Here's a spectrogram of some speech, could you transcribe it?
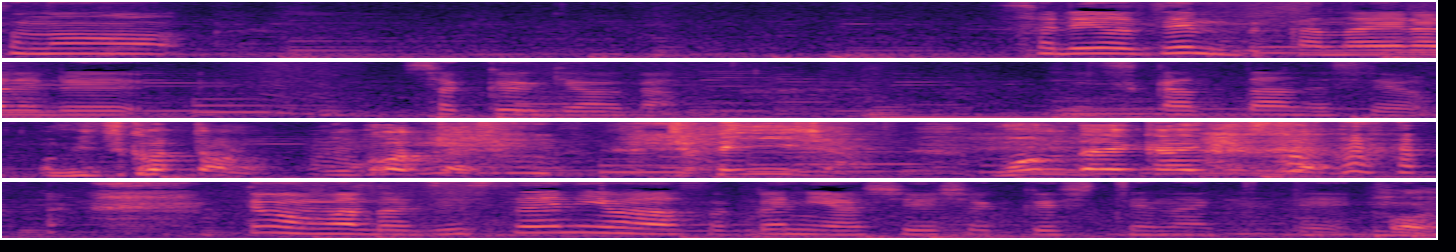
そのそれを全部叶えられる職業が見つかったんですよ。あ見つかったの？よかったじゃんじゃあいいじゃん。問題解決じゃ でもまだ実際にはそこには就職してなくてんは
